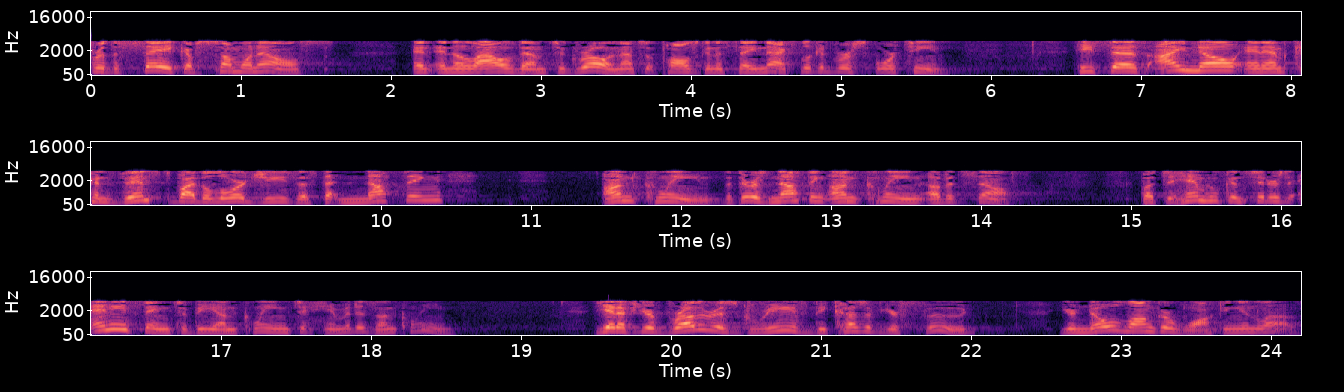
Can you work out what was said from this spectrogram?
for the sake of someone else and, and allow them to grow. And that's what Paul's going to say next. Look at verse 14. He says, I know and am convinced by the Lord Jesus that nothing unclean, that there is nothing unclean of itself. But to him who considers anything to be unclean, to him it is unclean. Yet if your brother is grieved because of your food, you're no longer walking in love.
